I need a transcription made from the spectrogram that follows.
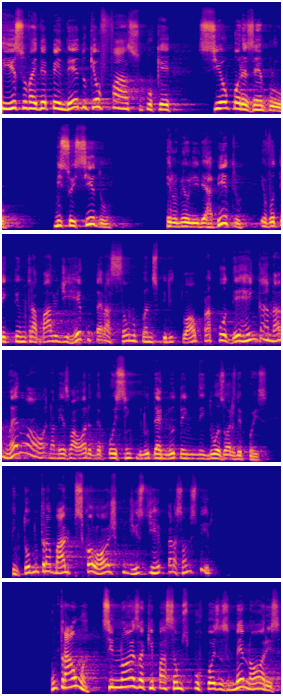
E isso vai depender do que eu faço, porque se eu, por exemplo, me suicido pelo meu livre-arbítrio, eu vou ter que ter um trabalho de recuperação no plano espiritual para poder reencarnar. Não é na mesma hora, depois, cinco minutos, dez minutos, nem, nem duas horas depois. Tem todo um trabalho psicológico disso, de recuperação do espírito. É um trauma. Se nós aqui passamos por coisas menores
